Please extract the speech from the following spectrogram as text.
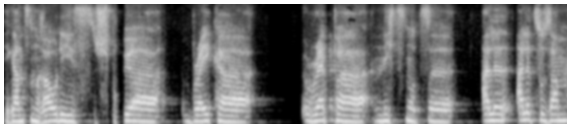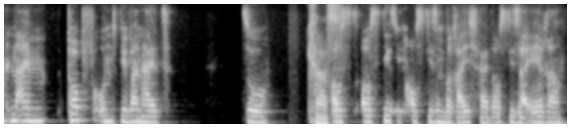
die ganzen Rowdies, Sprüher, Breaker, Rapper, Nichtsnutze, alle, alle zusammen in einem Topf und wir waren halt so krass. aus, aus, diesem, aus diesem Bereich halt, aus dieser Ära.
